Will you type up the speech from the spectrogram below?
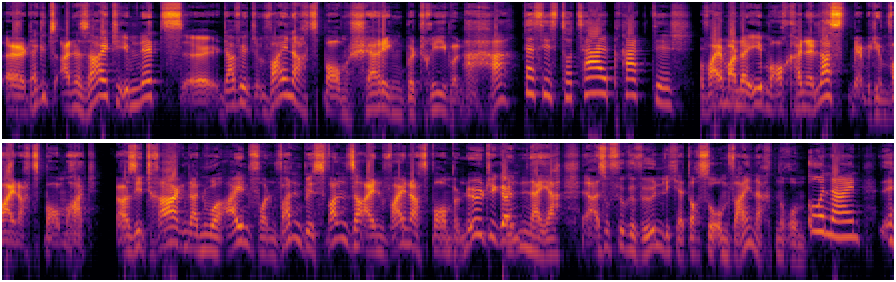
Äh, da gibt's eine Seite im Netz, äh, da wird Weihnachtsbaum-Sharing betrieben. Aha. Das ist total praktisch. Weil man da eben auch keine Last mehr mit dem Weihnachtsbaum hat. Ja, sie tragen da nur ein, von wann bis wann sie einen Weihnachtsbaum benötigen. Naja, also für gewöhnlich ja doch so um Weihnachten rum. Oh nein, äh,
